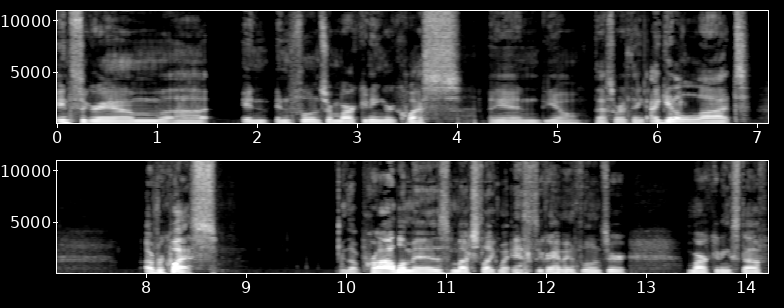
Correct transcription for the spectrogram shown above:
instagram uh in influencer marketing requests and you know that sort of thing i get a lot of requests the problem is much like my instagram influencer marketing stuff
